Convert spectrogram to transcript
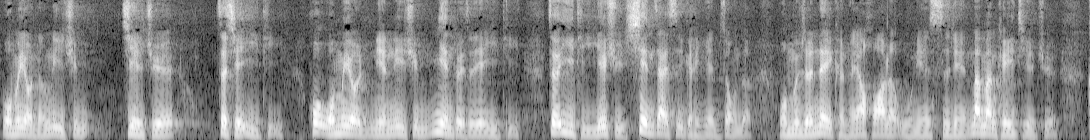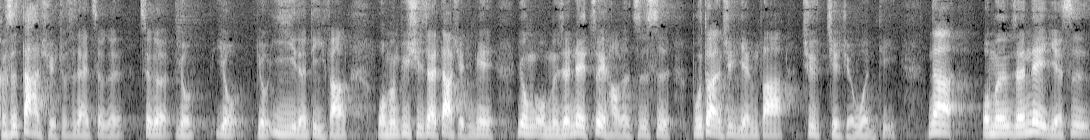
我们有能力去解决这些议题。或我们有能力去面对这些议题，这个议题也许现在是一个很严重的，我们人类可能要花了五年、十年，慢慢可以解决。可是大学就是在这个这个有有有意义的地方，我们必须在大学里面用我们人类最好的知识，不断去研发、去解决问题。那我们人类也是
